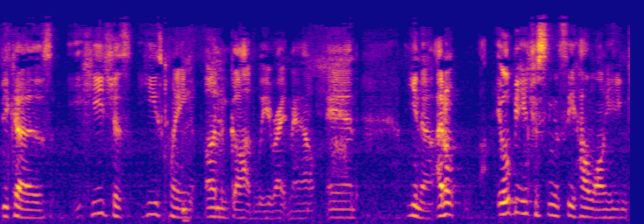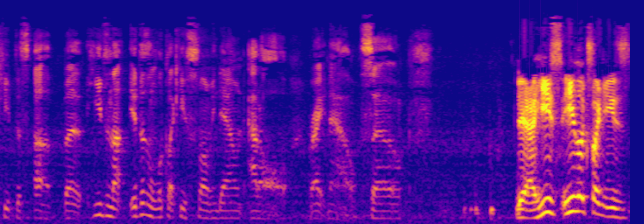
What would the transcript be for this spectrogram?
because he's just he's playing ungodly right now, and you know I don't. It will be interesting to see how long he can keep this up, but he's not. It doesn't look like he's slowing down at all right now. So Yeah, he's he looks like he's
